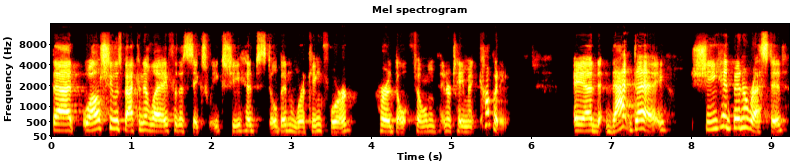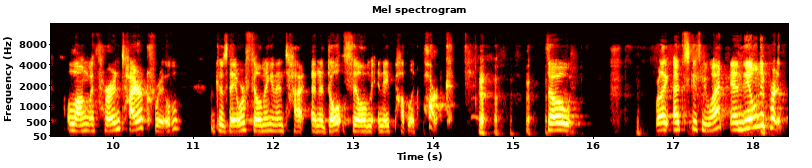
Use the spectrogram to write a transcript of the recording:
that while she was back in LA for the six weeks, she had still been working for her adult film entertainment company. And that day, she had been arrested along with her entire crew because they were filming an, enti- an adult film in a public park. so we're like, excuse me, what? And the only part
